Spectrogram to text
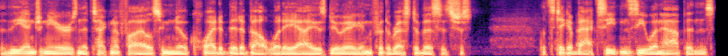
the, engineers and the technophiles who know quite a bit about what AI is doing. And for the rest of us, it's just, let's take a back seat and see what happens.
